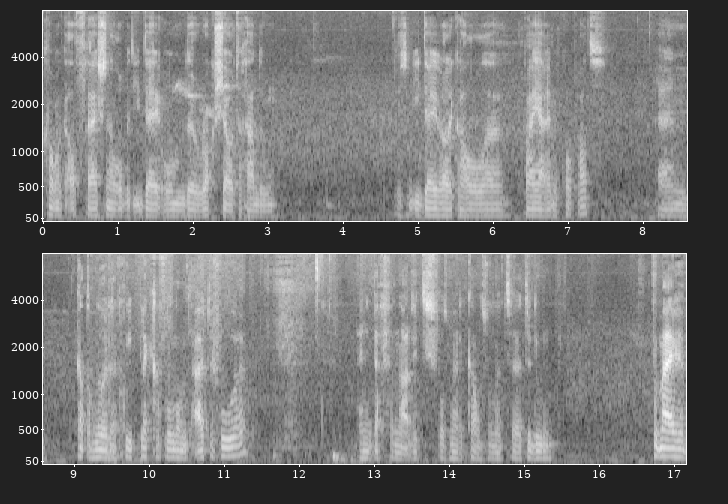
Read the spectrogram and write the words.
kwam ik al vrij snel op het idee om de rockshow te gaan doen. Dat is een idee wat ik al eh, een paar jaar in mijn kop had. En ik had nog nooit een goede plek gevonden om het uit te voeren. En ik dacht van, nou, dit is volgens mij de kans om het uh, te doen. Voor mij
